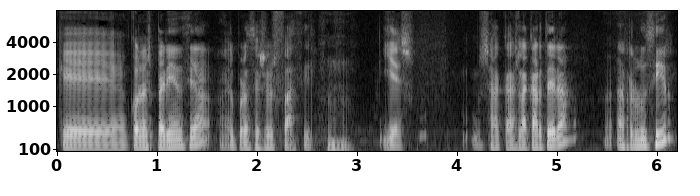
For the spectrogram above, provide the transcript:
que con experiencia, el proceso es fácil. Y es, sacas la cartera a relucir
